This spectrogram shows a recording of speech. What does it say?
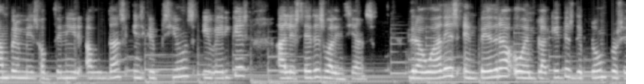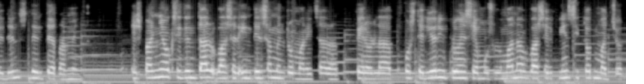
han permès obtenir abundants inscripcions ibèriques a les terres valencians, grauades en pedra o en plaquetes de plom procedents d'enterrament. Espanya occidental va ser intensament romanitzada, però la posterior influència musulmana va ser fins i tot major,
